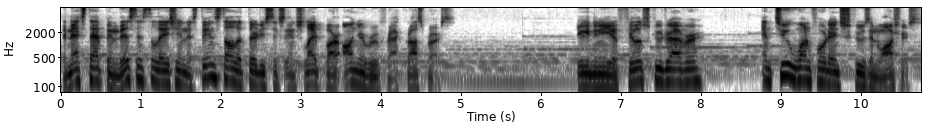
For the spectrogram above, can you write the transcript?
The next step in this installation is to install the 36-inch light bar on your roof rack crossbars. You're going to need a Phillips screwdriver and two 1 4 inch screws and washers.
